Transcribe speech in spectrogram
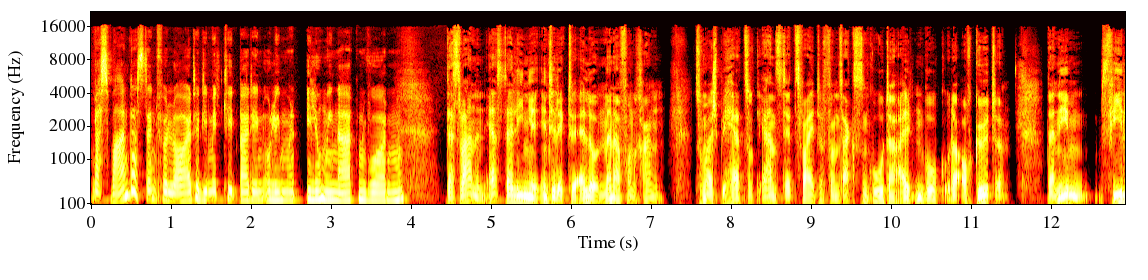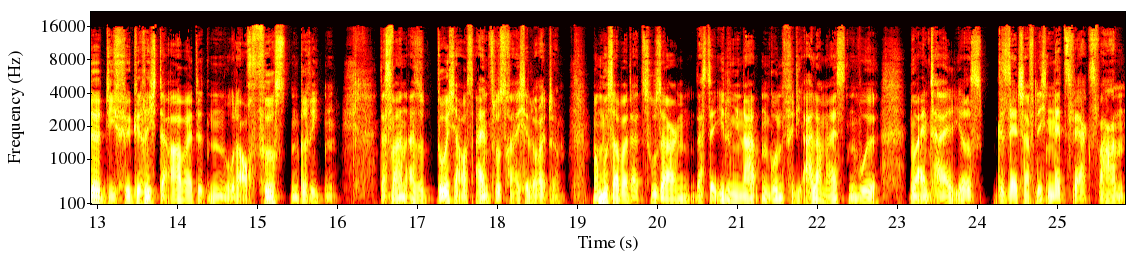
Was waren das denn für Leute, die Mitglied bei den Illuminaten wurden? Das waren in erster Linie Intellektuelle und Männer von Rang, zum Beispiel Herzog Ernst II. von Sachsen-Gotha-Altenburg oder auch Goethe. Daneben viele, die für Gerichte arbeiteten oder auch Fürsten berieten. Das waren also durchaus einflussreiche Leute. Man muss aber dazu sagen, dass der Illuminatenbund für die allermeisten wohl nur ein Teil ihres gesellschaftlichen Netzwerks waren,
